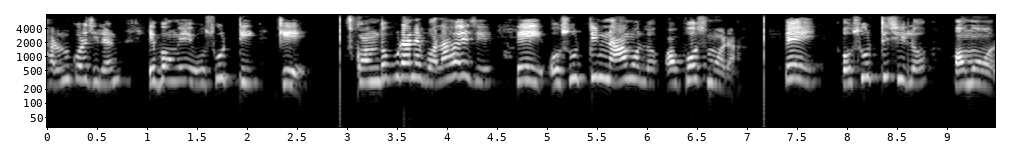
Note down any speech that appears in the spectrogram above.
ধারণ করেছিলেন এবং এই অসুরটি কে? স্কন্দ পুরাণে বলা হয়েছে এই অসুরটির নাম হলো অপসমরা। এই অসুরটি ছিল অমর।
